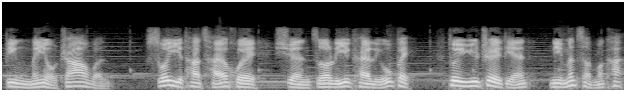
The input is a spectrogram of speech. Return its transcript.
并没有扎稳，所以他才会选择离开刘备。对于这点，你们怎么看？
